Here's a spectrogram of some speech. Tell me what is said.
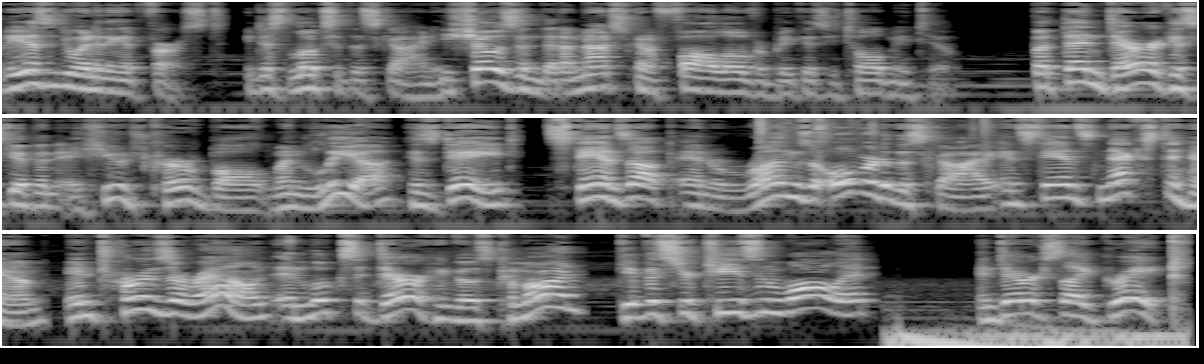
but he doesn't do anything at first. He just looks at this guy and he shows him that I'm not just going to fall over because he told me to. But then Derek is given a huge curveball when Leah, his date, stands up and runs over to this guy and stands next to him and turns around and looks at Derek and goes, Come on, give us your keys and wallet. And Derek's like, Great,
